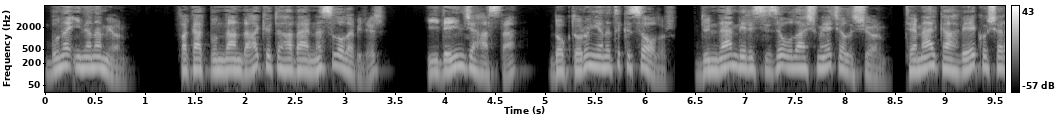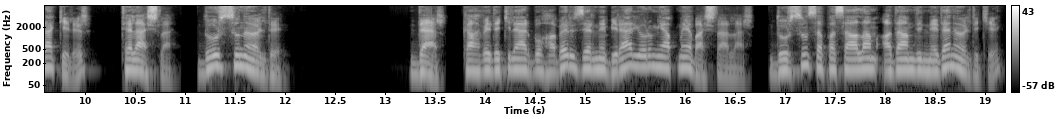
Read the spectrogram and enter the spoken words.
Buna inanamıyorum. Fakat bundan daha kötü haber nasıl olabilir? İyi deyince hasta, doktorun yanıtı kısa olur. Dünden beri size ulaşmaya çalışıyorum. Temel kahveye koşarak gelir, telaşla. Dursun öldü. Der. Kahvedekiler bu haber üzerine birer yorum yapmaya başlarlar. Dursun sapasağlam adamdı neden öldü ki?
